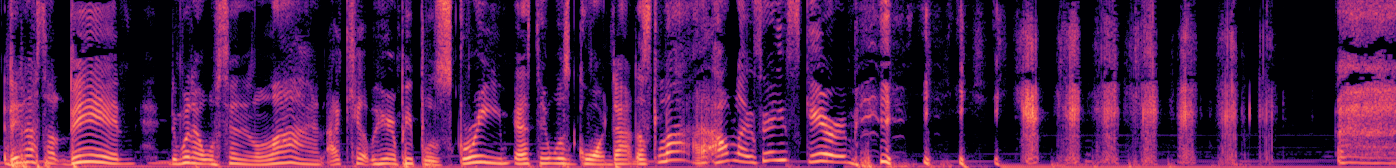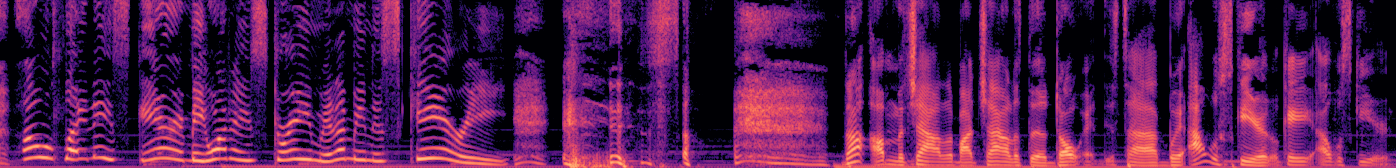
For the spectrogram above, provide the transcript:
then I saw. Then when I was sitting in the line, I kept hearing people scream as they was going down the slide. I'm like, they scaring me. I was like, they scaring me. Why they screaming? I mean, it's scary. so, not I'm the child of my child is the adult at this time, but I was scared. Okay, I was scared,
